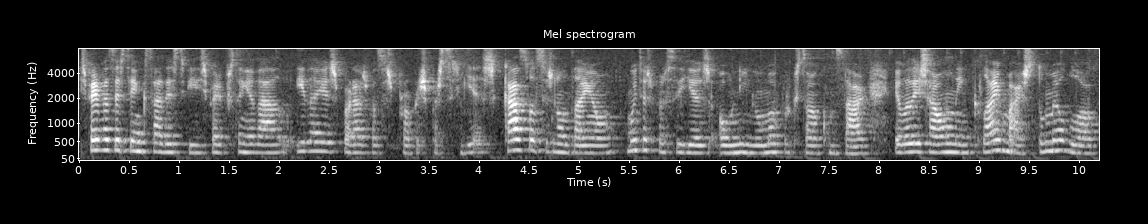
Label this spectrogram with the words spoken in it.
Espero que vocês tenham gostado deste vídeo, espero que vos tenha dado ideias para as vossas próprias parcerias. Caso vocês não tenham muitas parcerias ou nenhuma porque estão a começar, eu vou deixar um link lá embaixo do meu blog,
